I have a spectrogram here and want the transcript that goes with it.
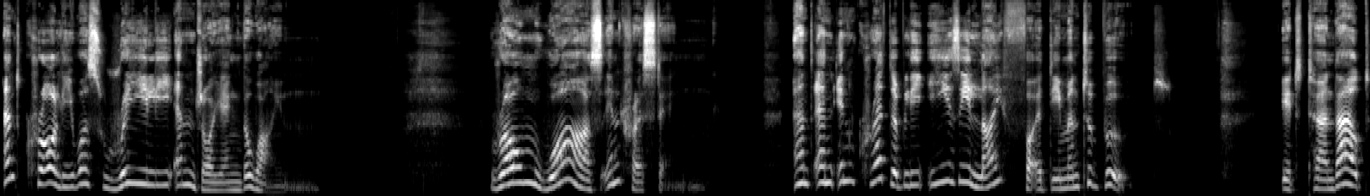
and Crawley was really enjoying the wine. Rome was interesting, and an incredibly easy life for a demon to boot. It turned out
